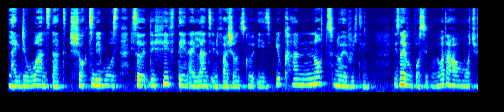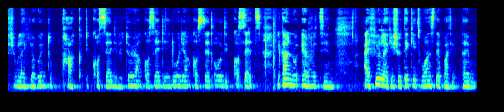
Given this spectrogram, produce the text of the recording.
like the ones that shocked me most. So the fifth thing I learned in fashion school is you cannot know everything. It's not even possible. No matter how much you feel like you're going to pack the corset, the Victorian corset, the Edwardian corset, all the corsets, you can't know everything. I feel like you should take it one step at a time.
